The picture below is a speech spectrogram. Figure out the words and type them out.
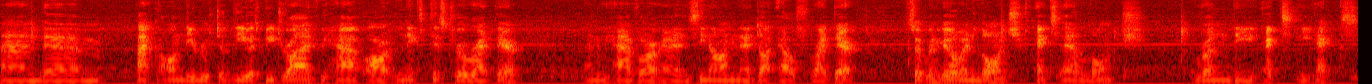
and um, back on the root of the USB drive we have our Linux distro right there and we have our uh, xenon.elf right there. So we're going to go and launch XeLL launch, run the XEX,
